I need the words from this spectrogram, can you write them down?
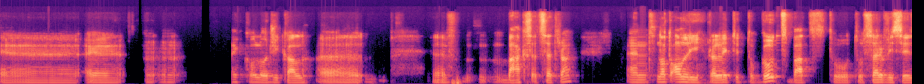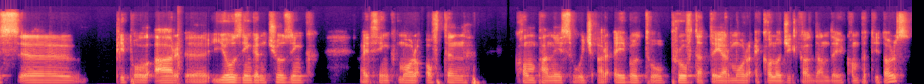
uh, uh, uh ecological uh, bags, etc. And not only related to goods, but to, to services people are using and choosing, I think, more often companies which are able to prove that they are more ecological than their competitors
